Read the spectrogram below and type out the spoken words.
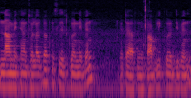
নাম এখানে চলে আসবে। আপনি সিলেক্ট করে নেবেন। এটা আপনি পাবলিক করে দিবেন।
